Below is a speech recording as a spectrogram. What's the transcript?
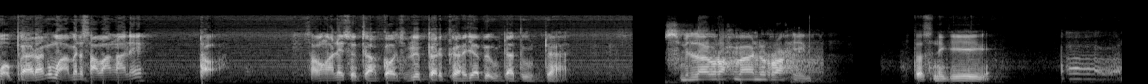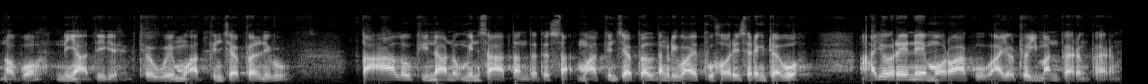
Mau barang mau amen sawangane tok. Sawangane sedekah jebule bar gaya mbek unda-tunda. Bismillahirrahmanirrahim. Terus niki uh, napa niati nggih dawuhe Muad bin Jabal niku Ta'alu bina nu'min saatan Mu'ad bin Jabal teng riwayat Bukhari sering dawuh Ayo rene moro aku, ayo do iman bareng-bareng.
